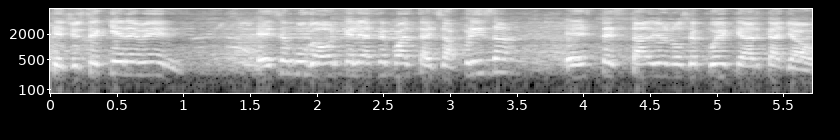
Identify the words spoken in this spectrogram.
que si usted quiere ver ese jugador que le hace falta esa prisa, este estadio no se puede quedar callado.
